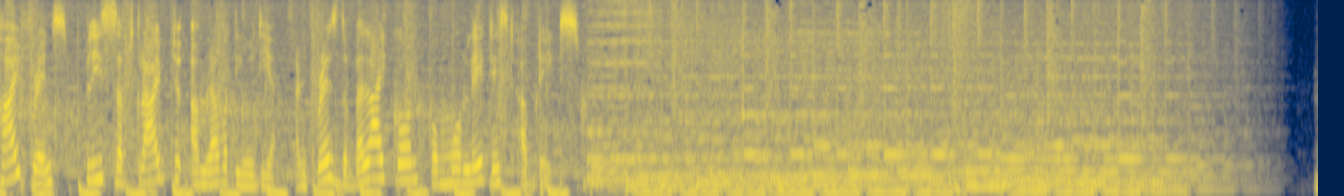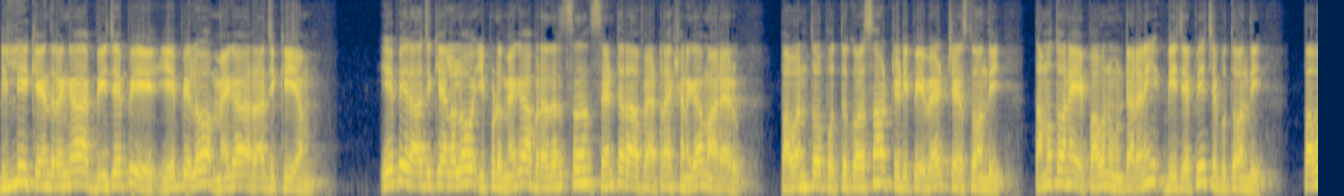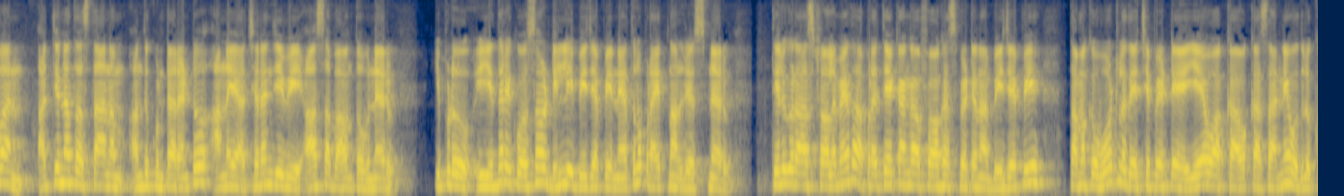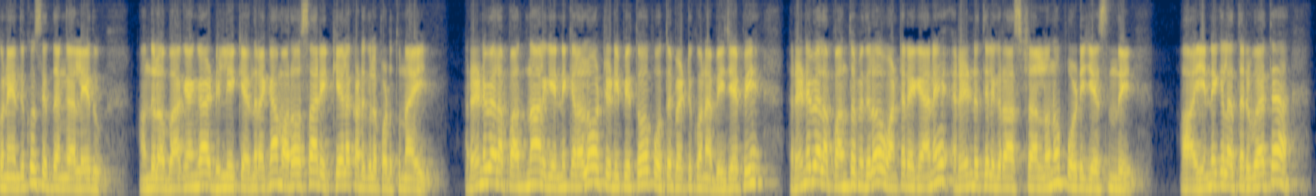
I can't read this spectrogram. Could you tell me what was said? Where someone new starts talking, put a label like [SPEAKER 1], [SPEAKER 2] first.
[SPEAKER 1] Hi friends please subscribe to Amaravati media and press the bell icon for more latest updates
[SPEAKER 2] Delhi కేంద్రంగా BJP ఏపీలో mega రాజకీయం. AP రాజకీయాలలో ఇప్పుడు mega brothers centre of అట్రాక్షన్గా మారారు. పవన్తో పొత్తు కోసం టీడీపీ వెయిట్ చేస్తోంది. తమతోనే పవన్ ఉంటారని బీజేపీ చెబుతోంది. పవన్ అత్యున్నత స్థానం అందుకుంటారంటూ అన్నయ్య చిరంజీవి ఆశాభావంతో ఉన్నారు. ఇప్పుడు ఈ ఇద్దరి కోసం ఢిల్లీ బీజేపీ నేతలు ప్రయత్నాలు చేస్తున్నారు. తెలుగు రాష్ట్రాల మీద ప్రత్యేకంగా ఫోకస్ పెట్టిన బీజేపీ తమకు ఓట్లు తెచ్చిపెట్టే ఏ ఒక్క అవకాశాన్ని వదులుకునేందుకు సిద్ధంగా లేదు. అందులో భాగంగా ఢిల్లీ కేంద్రంగా మరోసారి కీలక అడుగులు పడుతున్నాయి. రెండు వేల పద్నాలుగు ఎన్నికలలో టీడీపీతో పొత్తు పెట్టుకున్న బీజేపీ రెండు వేల పంతొమ్మిదిలో ఒంటరిగానే రెండు తెలుగు రాష్ట్రాల్లోనూ పోటీ చేసింది. ఆ ఎన్నికల తరువాత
